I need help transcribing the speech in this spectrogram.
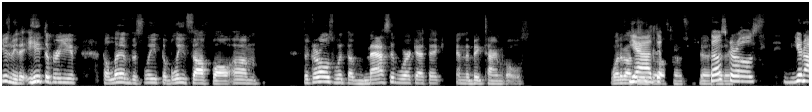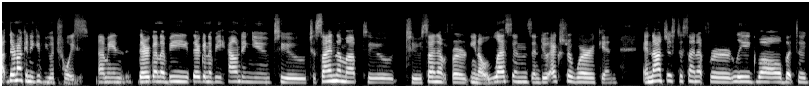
Excuse me, the eat, the breathe, the live, the sleep, the bleed softball. Um, the girls with the massive work ethic and the big time goals. What about yeah, girls, the, those girls? you're not they're not going to give you a choice i mean they're going to be they're going to be hounding you to to sign them up to to sign up for you know lessons and do extra work and and not just to sign up for league ball but to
